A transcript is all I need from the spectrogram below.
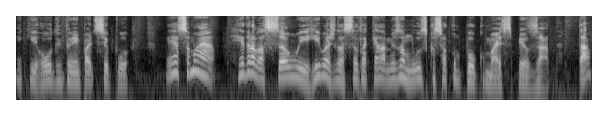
em que Holden também participou. Essa é uma regravação e reimaginação daquela mesma música, só que um pouco mais pesada, tá?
